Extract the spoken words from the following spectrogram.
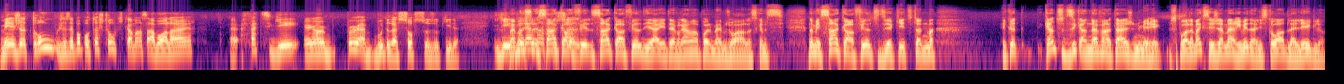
Mais je trouve, je sais pas pour toi, je trouve qu'il commence à avoir l'air euh, fatigué et un peu à bout de ressources, Suzuki. Là. Il est mais moi, sans Caulfield, sans Caulfield hier, il était vraiment pas le même joueur. C'est comme si. Non, mais sans Caulfield, tu dis, OK, tu te demandes. Écoute, quand tu dis qu'en avantage numérique, c'est probablement que c'est jamais arrivé dans l'histoire de la Ligue, là.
